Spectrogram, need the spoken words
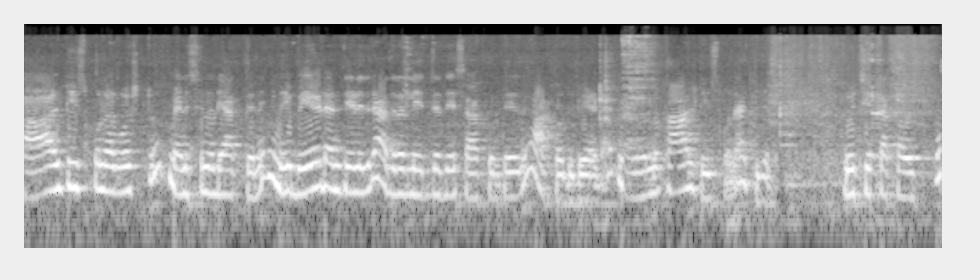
ಕಾಲು ಟೀ ಸ್ಪೂನ್ ಆಗುವಷ್ಟು ಮೆಣಸಿನ ಹುಡಿ ಹಾಕ್ತೇನೆ. ನಿಮಗೆ ಬೇಡ ಅಂತ ಹೇಳಿದರೆ ಅದರಲ್ಲಿ ಇದ್ದದೇ ಸಾಕು ಅಂತ ಹೇಳಿದರೆ ಹಾಕೋದು ಬೇಡ. ನಾನೊಂದು ಕಾಲು ಟೀ ಸ್ಪೂನ್ ಹಾಕಿದ್ದೇನೆ. ರುಚಿಗೆ ತಕ್ಕ ಉಪ್ಪು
